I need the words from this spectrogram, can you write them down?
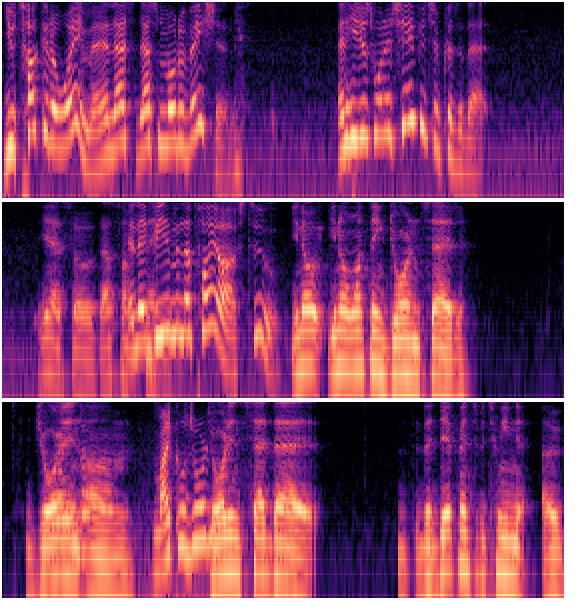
You tuck it away, man. That's that's motivation. and he just won a championship because of that. Yeah, so that's what. and they beat him in the playoffs too. You know, you know one thing Jordan said. Jordan, Oh, no. um, Michael Jordan. Jordan said that the difference between a,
